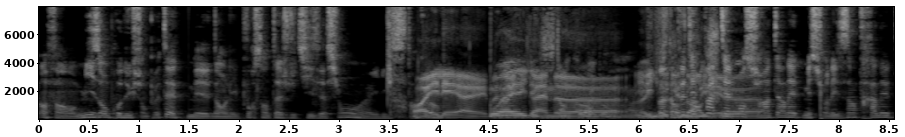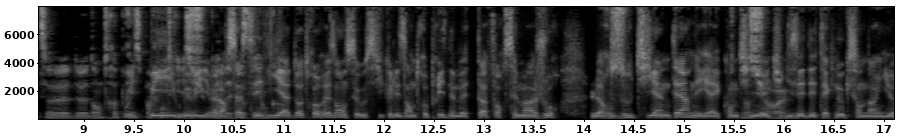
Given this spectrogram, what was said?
enfin en mise en production peut-être, mais dans les pourcentage d'utilisation, euh, il existe encore. Ouais, il est, euh, Ouais, il existe même, encore, euh, bon, il il existe est Peut-être encore, encore, pas mais, euh, tellement sur Internet, mais sur les intranets euh, de- d'entreprises, par contre, oui, il est oui, oui. super Alors ça, c'est lié à d'autres raisons. C'est aussi que les entreprises ne mettent pas forcément à jour leurs outils internes et continuent à utiliser des technos qui sont dans l'IE.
